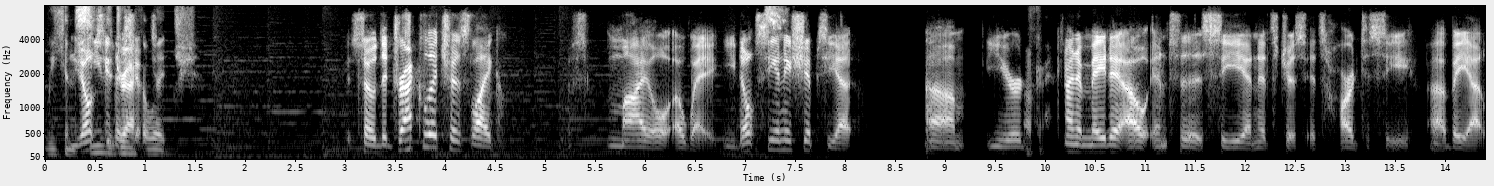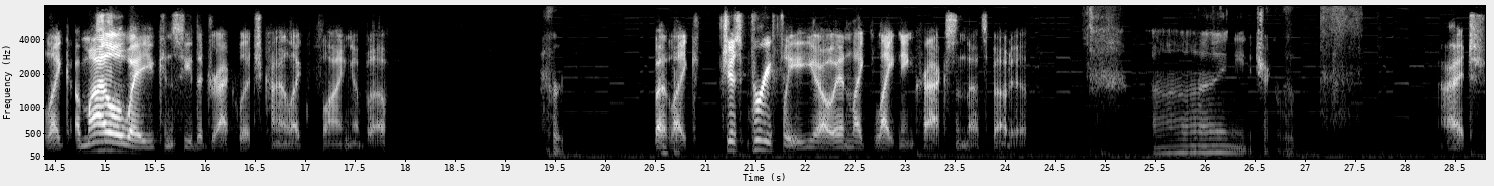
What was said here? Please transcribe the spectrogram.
we can see, see the the. Dracolich. So the Dracolich is like a mile away. You don't see any ships yet. Um, you're Okay. kind of made it out into the sea, and it's just it's hard to see. Uh, but yeah, like a mile away, you can see the Dracolich kind of like flying above. Hurt. But Okay. like just briefly, you know, and like lightning cracks, and that's about it. I need to check. All right.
